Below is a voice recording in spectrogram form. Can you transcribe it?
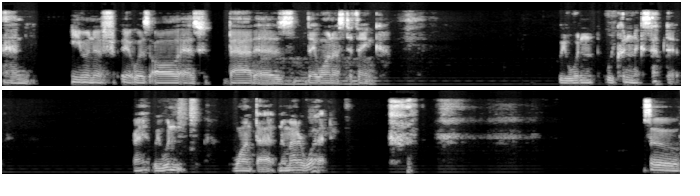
And even if it was all as bad as they want us to think, we wouldn't, we couldn't accept it. Right? We wouldn't want that no matter what. So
